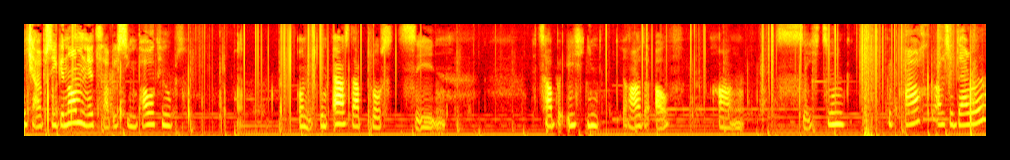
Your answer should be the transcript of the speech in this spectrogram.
ich habe sie genommen. Jetzt habe ich sieben Power Cubes. Und ich bin erster plus 10. Jetzt habe ich ihn gerade auf Rang 16 gebracht, also Daryl.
